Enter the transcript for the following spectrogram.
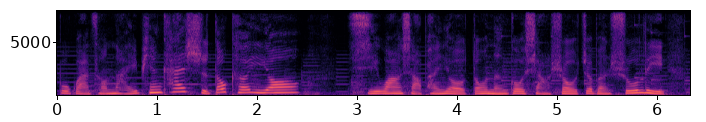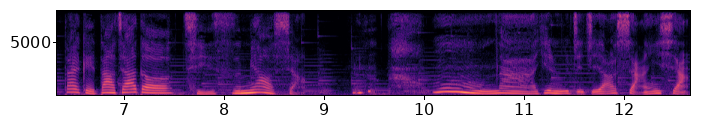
不管从哪一篇开始都可以哦。希望小朋友都能够享受这本书里带给大家的奇思妙想。嗯，那燕如姐姐要想一想，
